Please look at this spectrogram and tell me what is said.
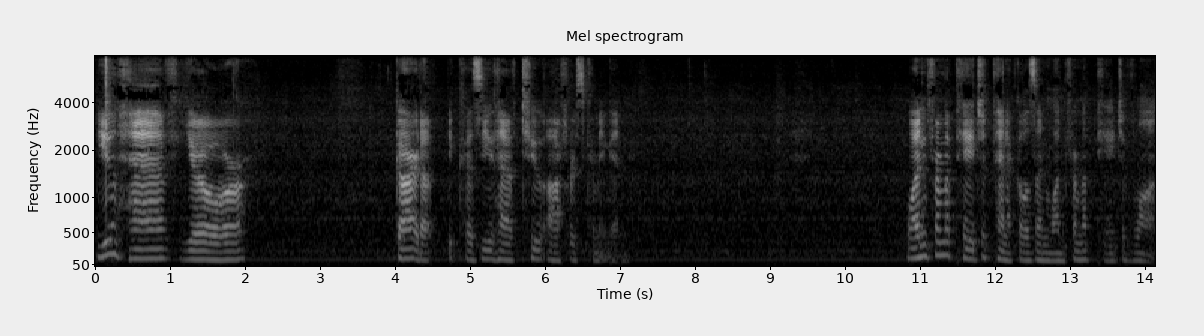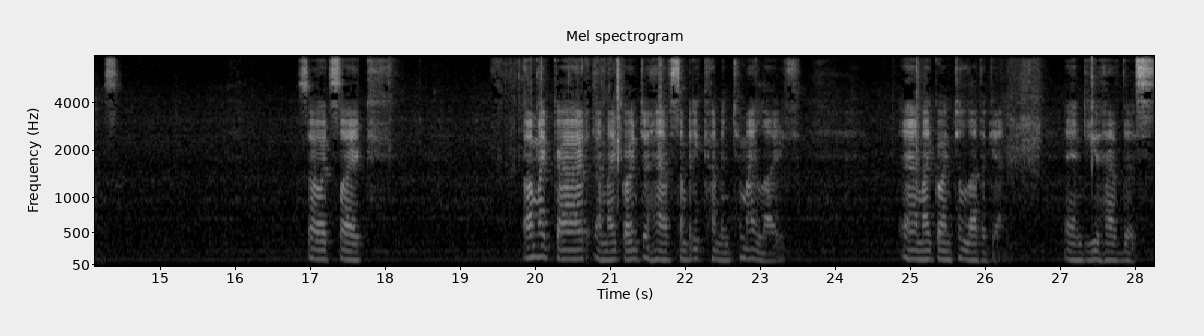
You have your guard up because you have two offers coming in. One from a page of pentacles and one from a page of wands. So it's like oh my God, am I going to have somebody come into my life? Am I going to love again? And you have this.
